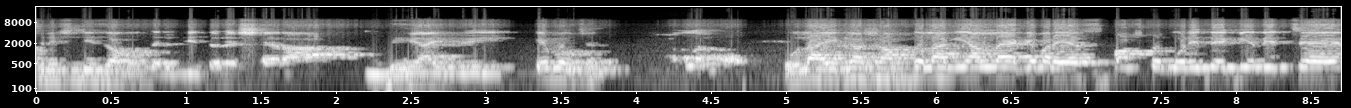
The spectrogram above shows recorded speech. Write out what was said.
সৃষ্টি জগতের ভিতরে সেরা ভিআইপি কে বলছেন? উলাইকা শব্দ লাগিয়ে আল্লাহ একেবারে স্পষ্ট করে দেখিয়ে দিচ্ছেন।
